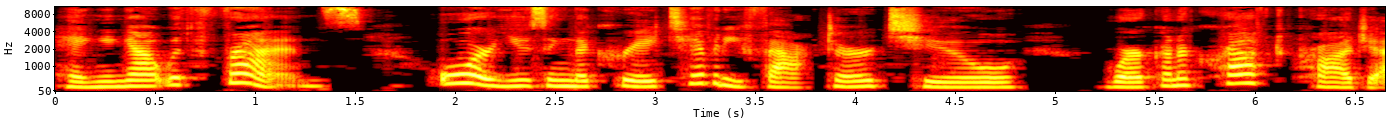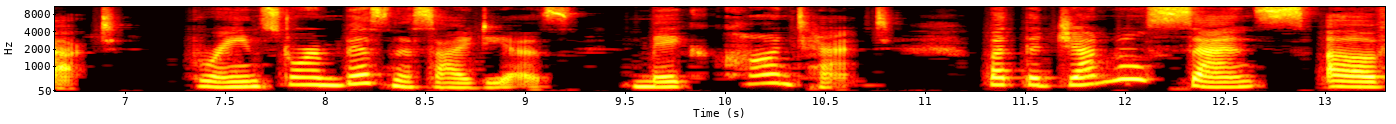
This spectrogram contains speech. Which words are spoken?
hanging out with friends, or using the creativity factor to work on a craft project, brainstorm business ideas, make content. But the general sense of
